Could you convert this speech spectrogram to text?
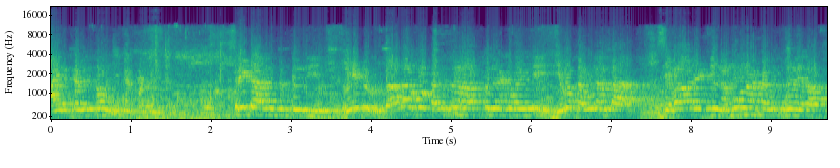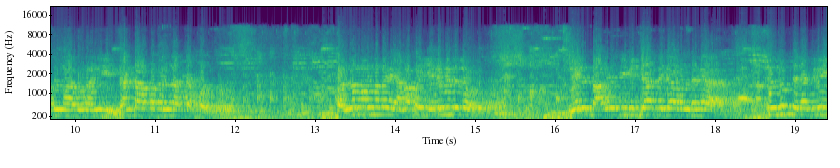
ఆయన కవిత్వం శ్రీకారం చుట్టింది. నేడు దాదాపు కవిత్వం రాస్తున్నటువంటి యువ కవులంతా శివారెడ్డి నమూనా కవిత్వమే రాస్తున్నారు అని ఘంటాపదంగా చెప్పవచ్చు పంతొమ్మిది వందల ఎనభై ఎనిమిదిలో నేను కాలేజీ విద్యార్థిగా ఉండగా తులుపు నగరి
